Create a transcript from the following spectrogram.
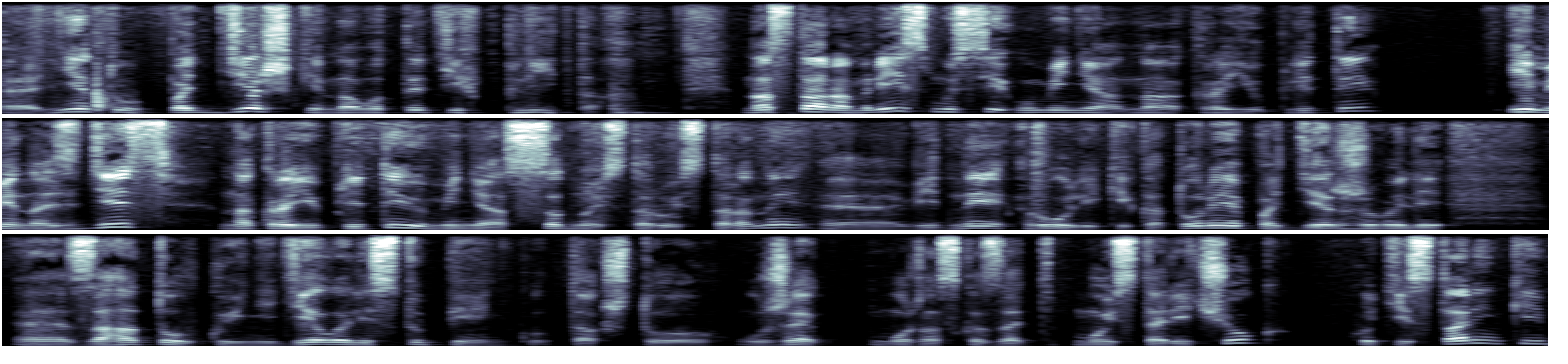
Э, нету поддержки на вот этих плитах. На старом рейсмусе у меня на краю плиты, именно здесь на краю плиты у меня с одной второй стороны э, видны ролики, которые поддерживали э, заготовку и не делали ступеньку. Так что уже, можно сказать, мой старичок, хоть и старенький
